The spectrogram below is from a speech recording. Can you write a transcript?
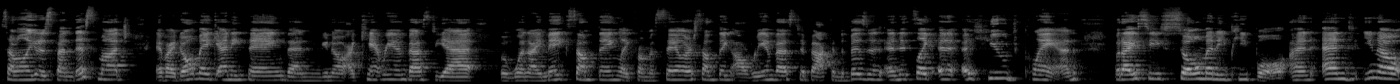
So I'm only going to spend this much. If I don't make anything, then you know I can't reinvest yet. But when I make something, like from a sale or something, I'll reinvest it back in the business. And it's like a, a huge plan. But I see so many people, and and you know,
